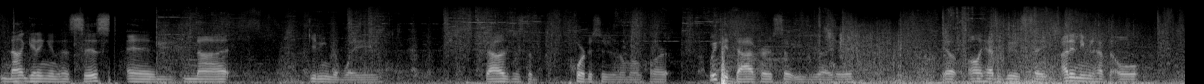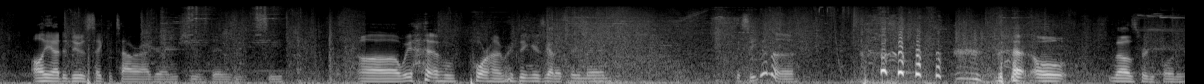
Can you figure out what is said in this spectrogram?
not getting an assist and not getting the wave. That was just a poor decision on my part. We could dive her so easy right here. Yep, all he had to do is take... I didn't even have to ult. All he had to do is take the tower aggro and she was dead as you can see. Uh, we have... Poor Heimerdinger's got a 3-man. Is he gonna... that oh, That was pretty funny.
